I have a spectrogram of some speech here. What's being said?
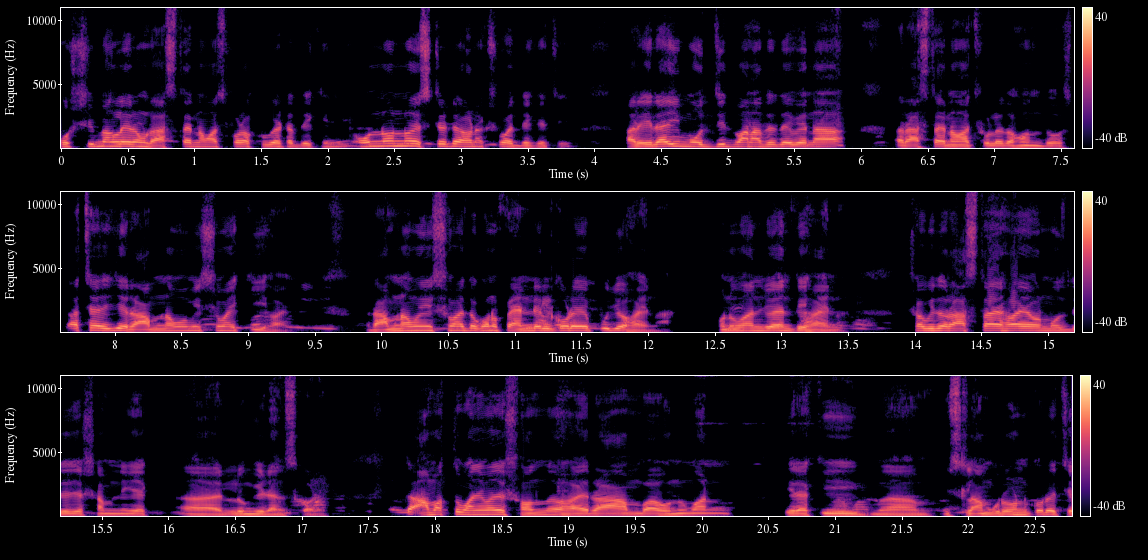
পশ্চিমবাংলায় এরকম রাস্তায় নামাজ পড়া খুব একটা দেখিনি। অন্য অন্য স্টেটে অনেক সময় দেখেছি। আর এরাই মসজিদ বানাতে দেবে না রাস্তায় নামাজ পড়লে তখন দোষ। আচ্ছা এই যে রামনবমীর সময় কি হয়? রামনবমীর সময় তো কোনো প্যান্ডেল করে পুজো হয় না হনুমান জয়ন্তী হয় না। সবই তো রাস্তায় হয় আর মসজিদের সামনে এক লুঙ্গি ডান্স করে। তো আমার তো মাঝে মাঝে সন্দেহ হয়, রাম বা হনুমান এরা কি ইসলাম গ্রহণ করেছে,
